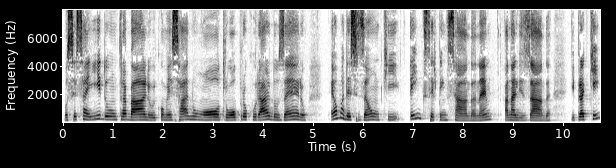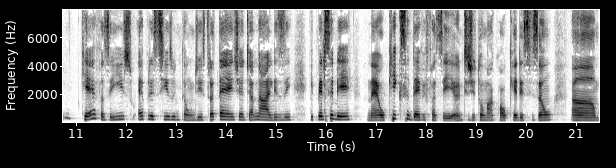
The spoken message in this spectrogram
você sair de um trabalho e começar num outro ou procurar do zero é uma decisão que tem que ser pensada, né? Analisada. E para quem quer fazer isso, é preciso então de estratégia, de análise e perceber, né, o que que se deve fazer antes de tomar qualquer decisão. Ah,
